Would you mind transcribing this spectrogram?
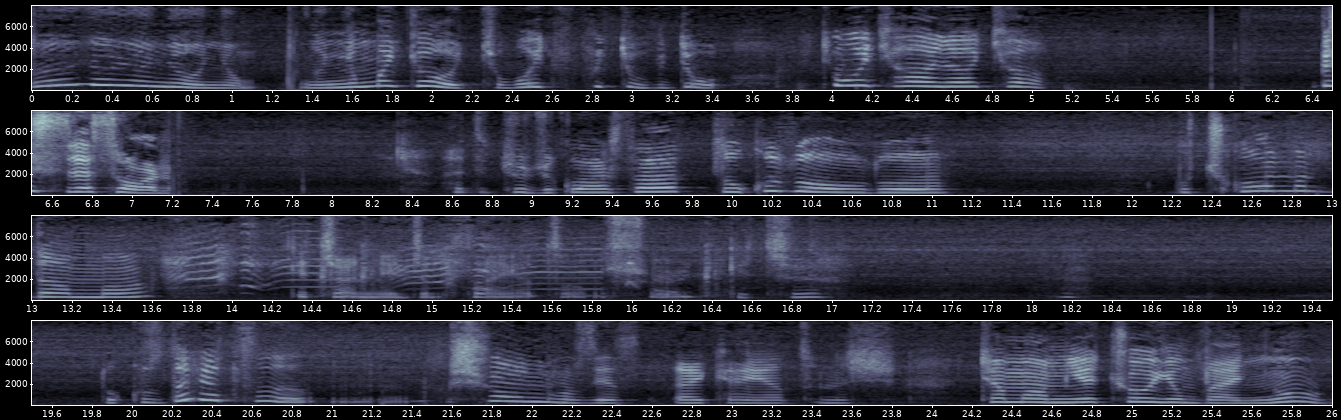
Doyayım. Oynama çok. Çabuk çabuk çabuk. Çabuk hala çabuk. Bir süre sonra. Hadi çocuklar saat 9 oldu. Buçuk olmadı ama. Geç anneciğim sen yatalım şöyle geçir. Dokuzda yatın. Bir şey olmaz ya erken yatınış. Tamam yatıyorum ben yok.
